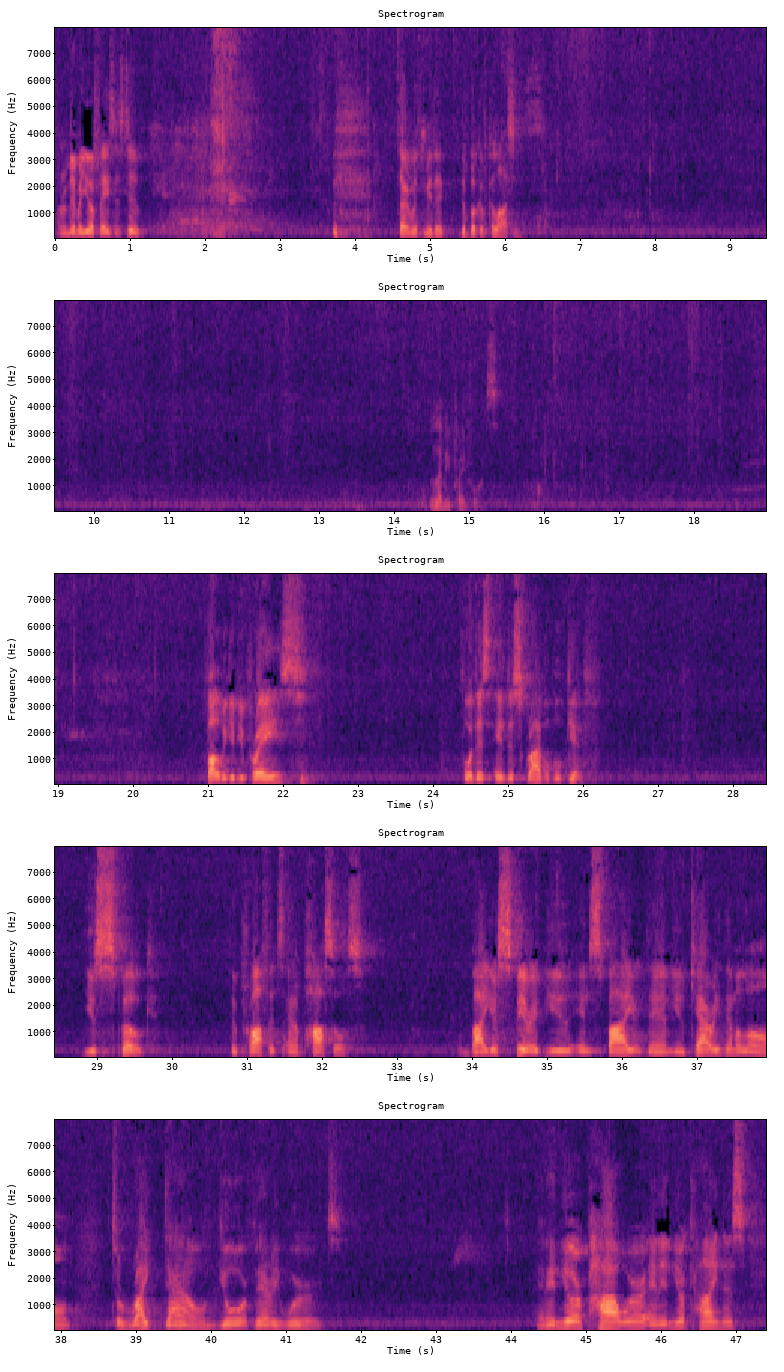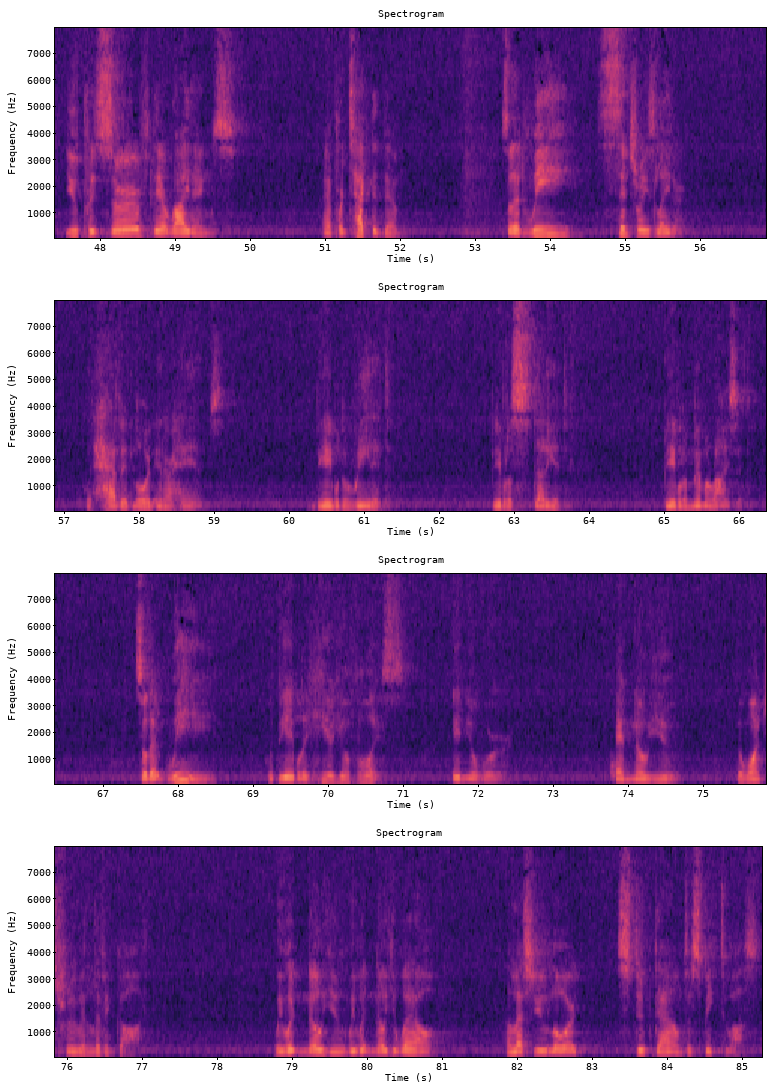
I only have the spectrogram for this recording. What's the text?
Remember your faces too. Turn with me to the book of Colossians. Let me pray for us. Father, we give you praise for this indescribable gift. You spoke through prophets and apostles. And by your Spirit, you inspired them, you carried them along to write down your very words. And in your power and in your kindness, you preserved their writings and protected them so that we, centuries later, would have it, Lord, in our hands, be able to read it, be able to study it, be able to memorize it, so that we would be able to hear your voice in your word and know you, the one true and living God. We wouldn't know you, we wouldn't know you well unless you, Lord, stoop down to speak to us.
